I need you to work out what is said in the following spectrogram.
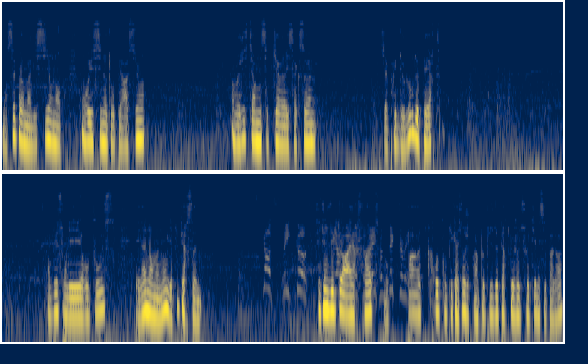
Bon, c'est pas mal. Ici, on, on réussit notre opération. On va juste terminer cette cavalerie saxonne qui a pris de lourdes pertes. En plus, on les repousse. Et là, normalement, il n'y a plus personne. C'est une victoire à Airfrat. pas trop de complications. J'ai pris un peu plus de pertes que je le souhaitais, mais c'est pas grave.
